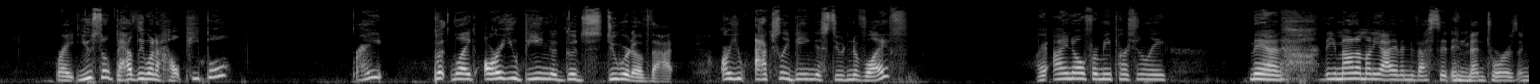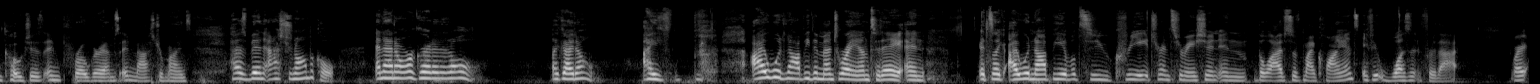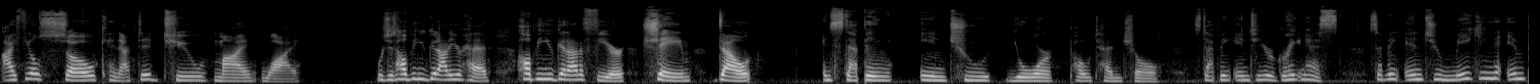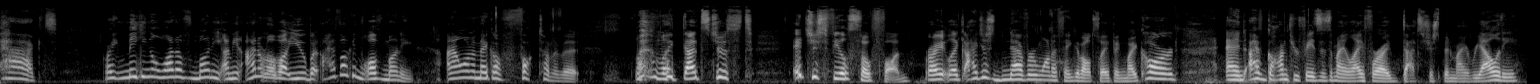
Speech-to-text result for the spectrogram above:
right? You so badly want to help people, right? But like, are you being a good steward of that? Are you actually being a student of life? Right? I know for me personally, man, the amount of money I have invested in mentors and coaches and programs and masterminds has been astronomical. And I don't regret it at all. Like I don't. I I would not be the mentor I am today and it's like I would not be able to create transformation in the lives of my clients if it wasn't for that. Right? I feel so connected to my why, which is helping you get out of your head, helping you get out of fear, shame, doubt, and stepping into your potential, stepping into your greatness, stepping into making the impact, right? Making a lot of money. I mean, I don't know about you, but I fucking love money and I want to make a fuck ton of it. like, that's just it just feels so fun, right? Like I just never want to think about swiping my card. And I've gone through phases in my life where I, that's just been my reality.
